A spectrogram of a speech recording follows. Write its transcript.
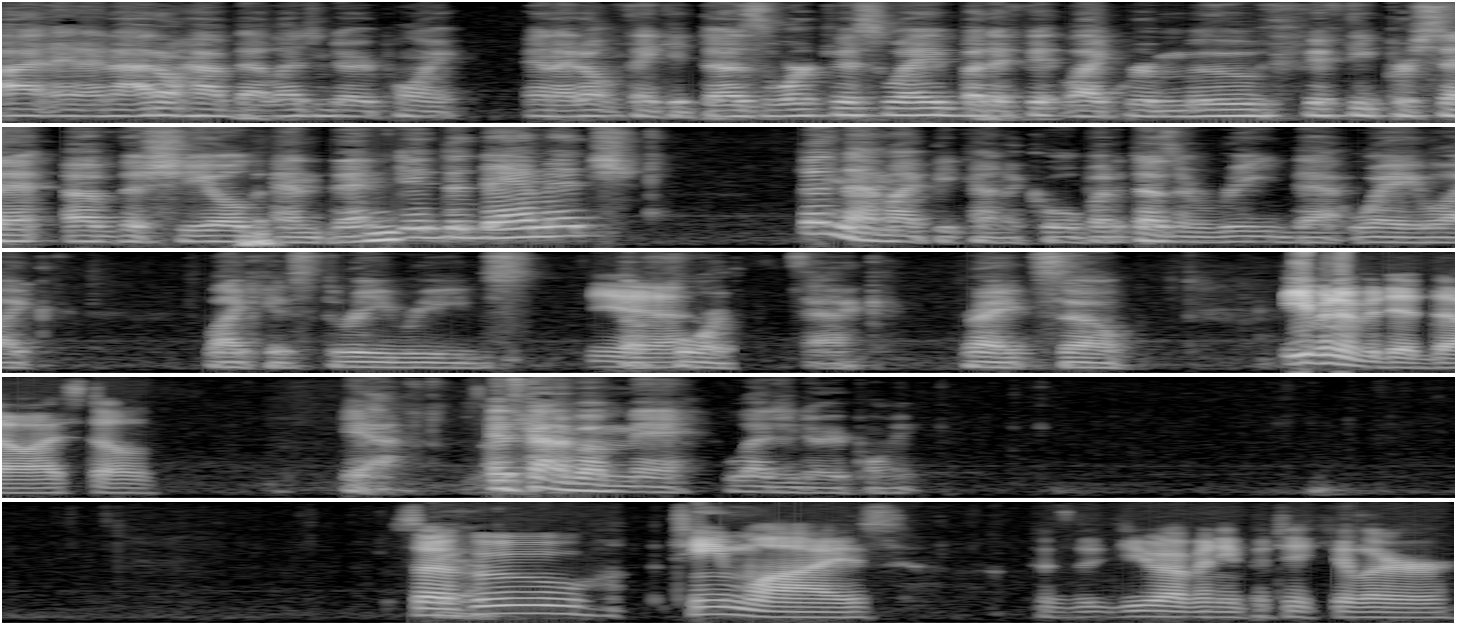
I, and I don't have that legendary point, and I don't think it does work this way. But if it like removed fifty percent of the shield and then did the damage, then that might be kind of cool. But it doesn't read that way like like his three reads Yeah. the attack, right? So Even if it did, though, I still yeah, it's kind of a meh legendary point. So Yeah. who team wise, do you have any particular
